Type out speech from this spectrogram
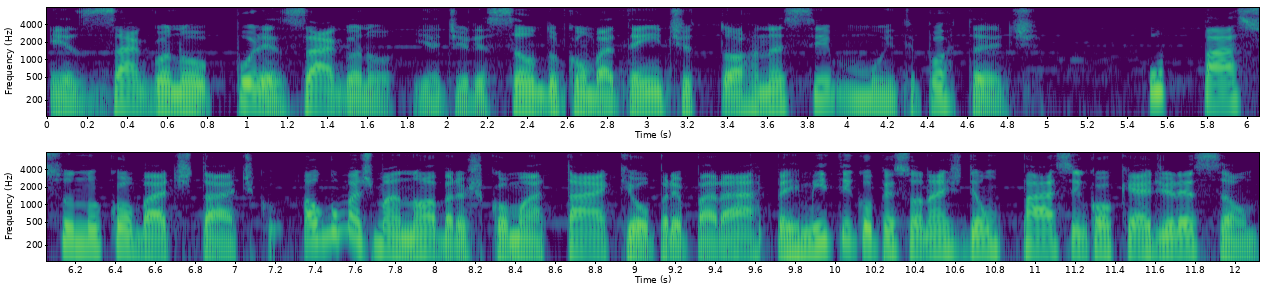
hexágono por hexágono, e a direção do combatente torna-se muito importante o passo no combate tático. Algumas manobras, como ataque ou preparar, permitem que o personagem dê um passo em qualquer direção.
